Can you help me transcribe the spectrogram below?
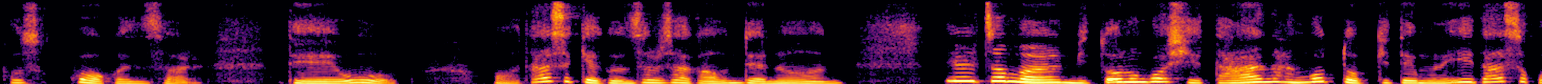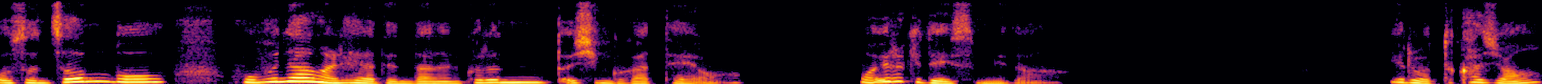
포스코건설, 대우 어, 다섯 개 건설사 가운데는 1점을 밑도는 곳이 단 한 곳도 없기 때문에 이 다섯 곳은 전부 후분양을 해야 된다는 그런 뜻인 것 같아요. 뭐 이렇게 되어 있습니다. 이를 어떡하죠?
